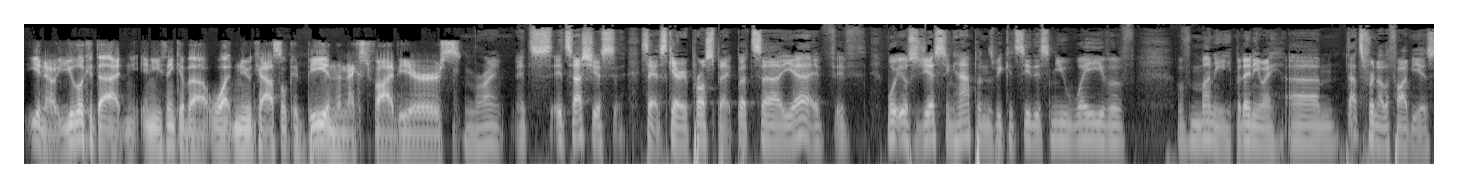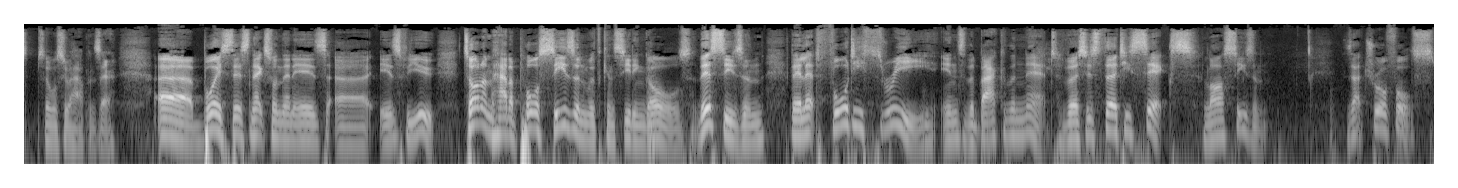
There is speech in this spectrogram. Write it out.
you know, you look at that and, and you think about what Newcastle could be in the next five years. Right. It's it's actually a, say a scary prospect, but uh, yeah, if if what you're suggesting happens, we could see this new wave of of money. But anyway, um, that's for another five years, so we'll see what happens there. Uh, boys, this next one then is uh, is for you. Tottenham had a poor season with conceding goals. This season, they let 43 into the back of the net versus 36 last season. Is that true or false?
